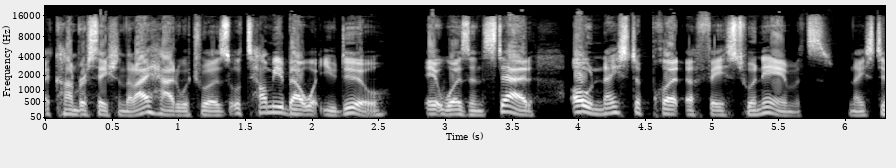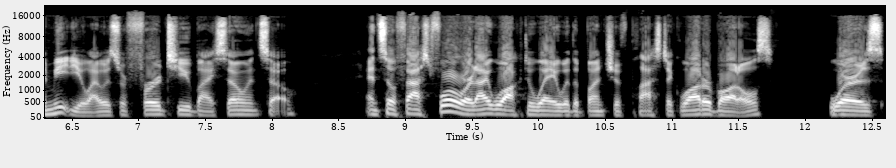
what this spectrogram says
a conversation that I had, which was, well, tell me about what you do. It was instead, oh, nice to put a face to a name. It's nice to meet you. I was referred to you by so and so. And so fast forward, I walked away with a bunch of plastic water bottles, whereas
